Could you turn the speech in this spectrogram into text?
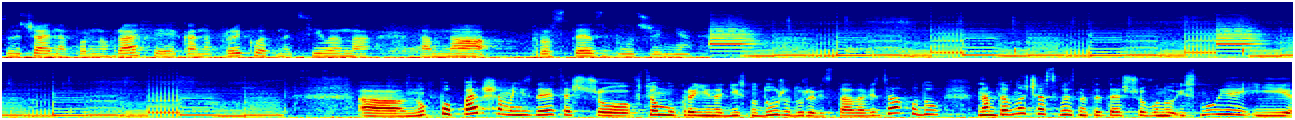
звичайна порнографія, яка, наприклад, націлена там на просте збудження. Ну, по-перше, мені здається, що в цьому Україна дійсно дуже дуже відстала від заходу. Нам давно час визнати те, що воно існує, і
